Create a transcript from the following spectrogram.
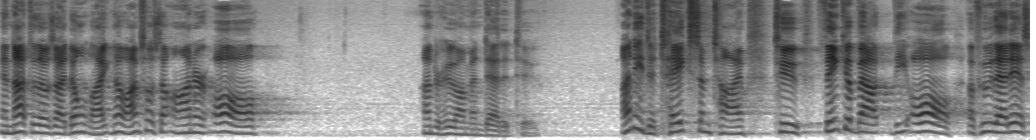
and not to those I don't like. No, I'm supposed to honor all under who I'm indebted to. I need to take some time to think about the all of who that is.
